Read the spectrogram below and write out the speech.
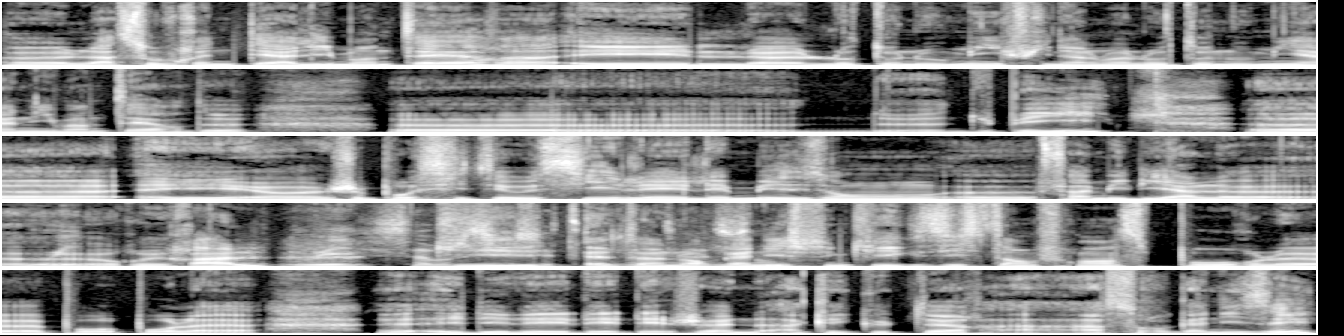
la souveraineté alimentaire et l'autonomie, finalement, l'autonomie alimentaire de, euh, du pays. Euh, et euh, je peux citer aussi les, les maisons familiales rurales, qui est, un organisme qui existe en France pour, le, pour, pour la, aider les, les, jeunes agriculteurs à, s'organiser.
